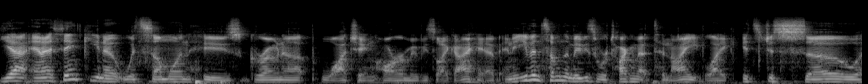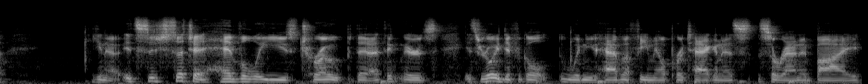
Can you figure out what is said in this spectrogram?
Yeah, and I think, you know, with someone who's grown up watching horror movies like I have, and even some of the movies we're talking about tonight, like, it's just so you know it's such, a heavily used trope that I think there's it's really difficult when you have a female protagonist surrounded by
